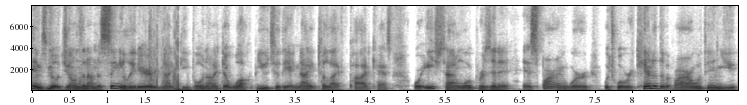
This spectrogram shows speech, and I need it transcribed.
name is Milt Jones, and I'm the senior leader here at Ignite Depot, and I'd like to welcome you to the Ignite to Life podcast, where each time we'll present an inspiring word which will rekindle the fire within you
